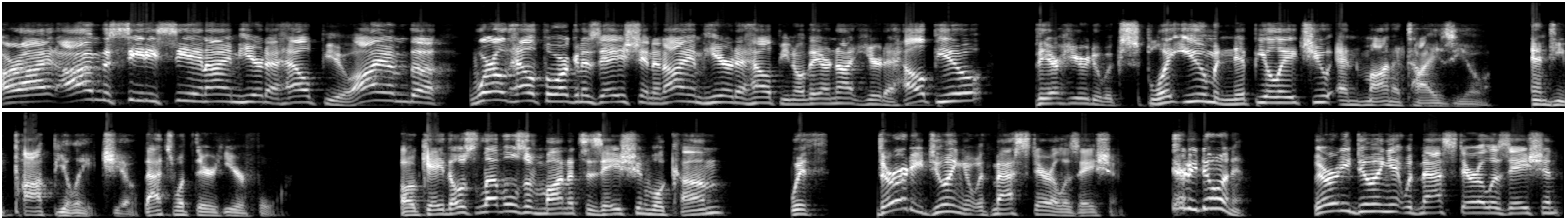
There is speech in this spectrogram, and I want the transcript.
All right. I'm the CDC and I am here to help you. I am the World Health Organization and I am here to help you. No, they are not here to help you. They are here to exploit you, manipulate you, and monetize you and depopulate you. That's what they're here for. Okay. Those levels of monetization will come with, they're already doing it with mass sterilization. They're already doing it. They're already doing it with mass sterilization.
